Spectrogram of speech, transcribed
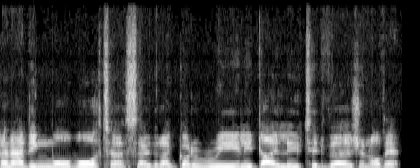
and adding more water so that I've got a really diluted version of it.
